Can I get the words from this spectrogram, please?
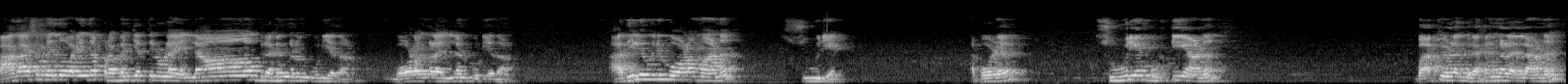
ആകാശം എന്ന് പറയുന്ന പ്രപഞ്ചത്തിലുള്ള എല്ലാ ഗ്രഹങ്ങളും കൂടിയതാണ്. ഗോളങ്ങളെല്ലാം കൂടിയതാണ്. അതിലെ ഒരു ഗോളമാണ് സൂര്യൻ. അപ്പോൾ സൂര്യൻ കുട്ടിയാണ്. ബാക്കിയുള്ള ഗ്രഹങ്ങളെല്ലാണ്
